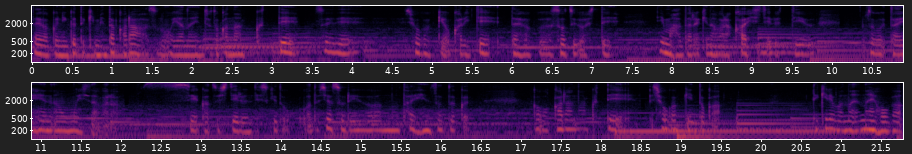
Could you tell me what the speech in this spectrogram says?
大学に行くって決めたからその親の援助とかなくてそれで奨学金を借りて大学卒業して今働きながら返してるっていうすごい大変な思いしながら生活してるんですけど私はそれがの大変さとかが分からなくて奨学金とかきればない方が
